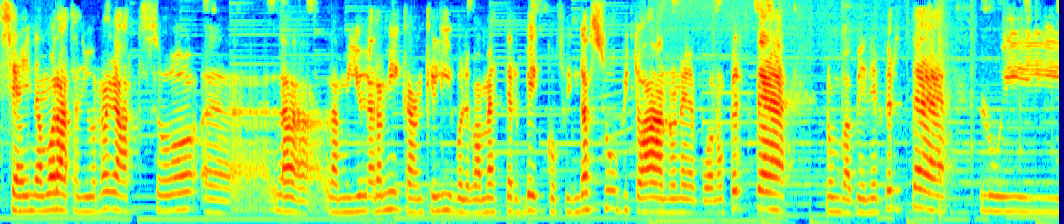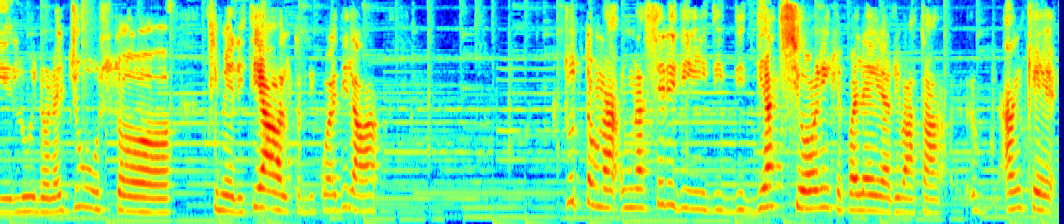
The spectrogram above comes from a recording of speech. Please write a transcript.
si è innamorata di un ragazzo, eh, la, la migliore amica anche lì voleva mettere becco fin da subito, ah non è buono per te, non va bene per te, lui, lui non è giusto, ti meriti altro di qua e di là. Tutta una, una serie di, di- di- di azioni che poi lei è arrivata eh, anche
